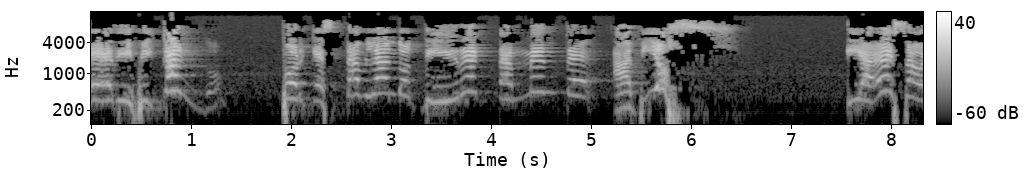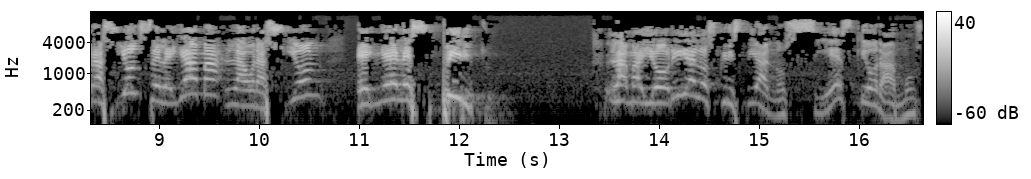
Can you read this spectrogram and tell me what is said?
edificando porque está hablando directamente a Dios. Y a esa oración se le llama la oración en el Espíritu. La mayoría de los cristianos, si es que oramos,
